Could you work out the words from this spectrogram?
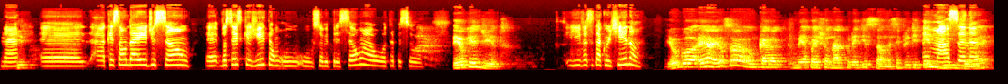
né? É, a questão da edição, é, vocês que editam o, o Sob Pressão ou é outra pessoa? Eu que edito. E você está curtindo? Eu gosto. É, eu sou um cara meio apaixonado por edição, né? Sempre editei é massa, vídeo, né? né?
